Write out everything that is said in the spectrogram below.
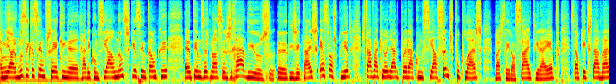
A melhor música sempre é aqui na Rádio Comercial. Não se esqueça então que eh, temos as nossas rádios eh, digitais. É só escolher. Estava aqui a olhar para a Comercial Santos Populares. Basta ir ao site, ir à app. Sabe o que é que está a dar?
